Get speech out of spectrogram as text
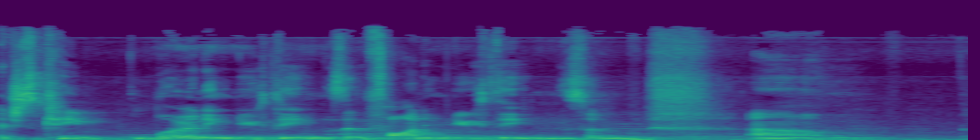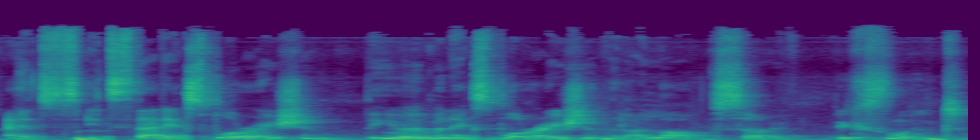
I just keep learning new things and finding new things, and um, it's it's that exploration, the mm. urban exploration that I love. So excellent.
